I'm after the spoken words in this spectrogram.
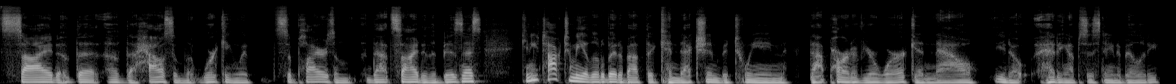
side of the of the house and working with suppliers and that side of the business. Can you talk to me a little bit about the connection between that part of your work and now, you know, heading up sustainability?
